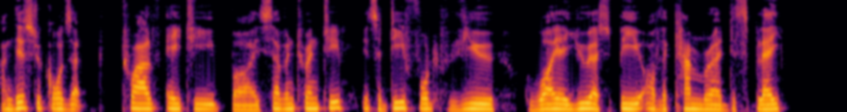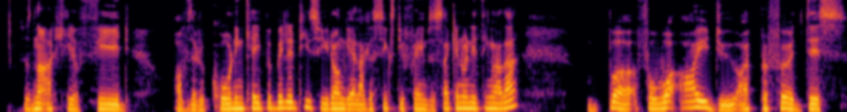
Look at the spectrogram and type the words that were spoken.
And this records at 1280 by 720. It's a default view via USB of the camera display. So it's not actually a feed of the recording capability. So you don't get like a 60 frames a second or anything like that. But for what I do, I prefer this.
